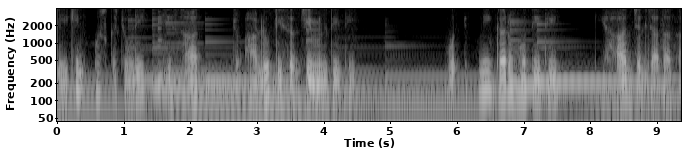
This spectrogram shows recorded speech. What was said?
लेकिन उस कचौड़ी के साथ जो आलू की सब्ज़ी मिलती थी, वो इतनी गर्म होती थी हाथ जल जाता था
